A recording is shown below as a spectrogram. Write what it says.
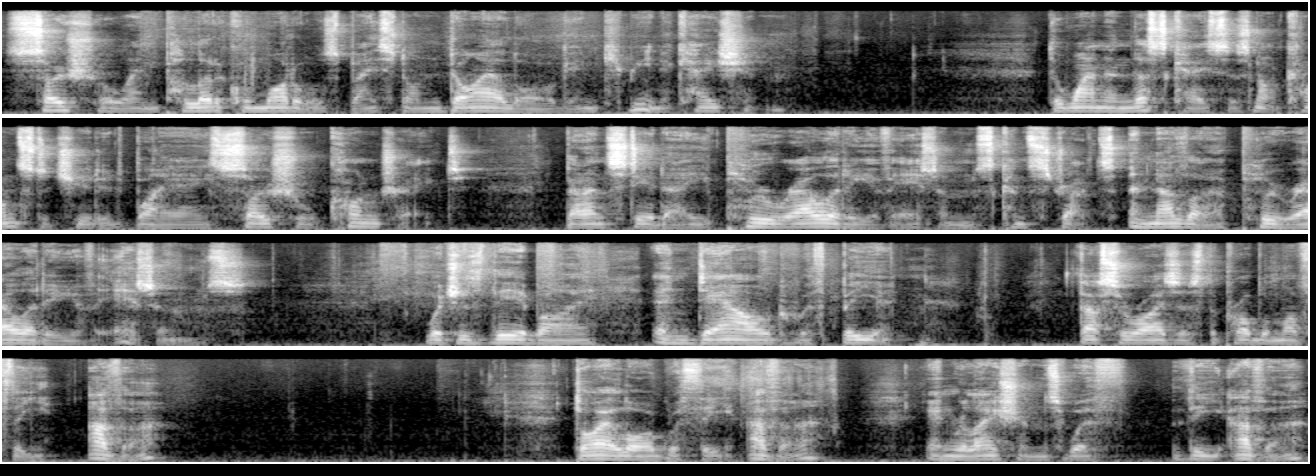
social and political models based on dialogue and communication. The one in this case is not constituted by a social contract, but instead a plurality of atoms constructs another plurality of atoms, which is thereby endowed with being. Thus arises the problem of the other, dialogue with the other and relations with the other,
